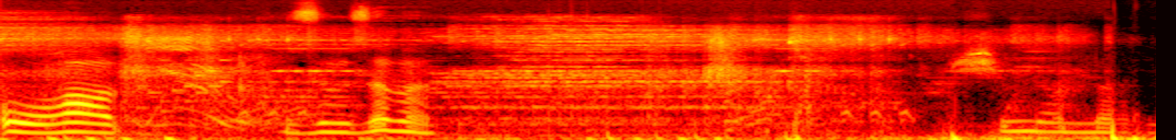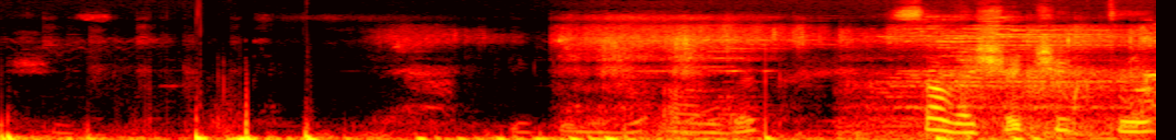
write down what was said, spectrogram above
Oha. Hızımıza bak. Şimdi onlar. İkimizi aldık. Savaşa çıktık.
